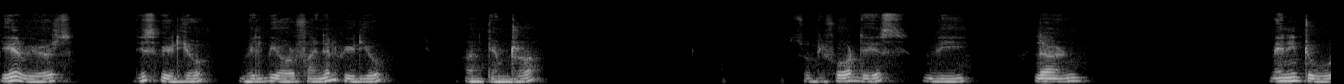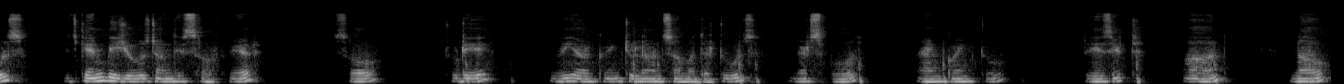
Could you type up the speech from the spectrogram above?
Dear viewers, this video will be our final video on ChemDraw. So before this, we learned many tools which can be used on this software. So today we are going to learn some other tools. Let's suppose I am going to raise it all. Now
